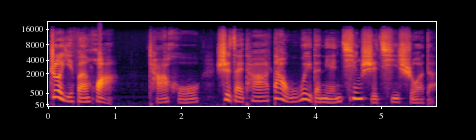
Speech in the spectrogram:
这一番话，茶壶是在他大无畏的年轻时期说的。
